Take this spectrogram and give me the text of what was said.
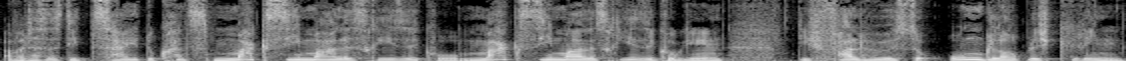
Aber das ist die Zeit, du kannst maximales Risiko, maximales Risiko gehen. Die Fallhöhe ist so unglaublich gering,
